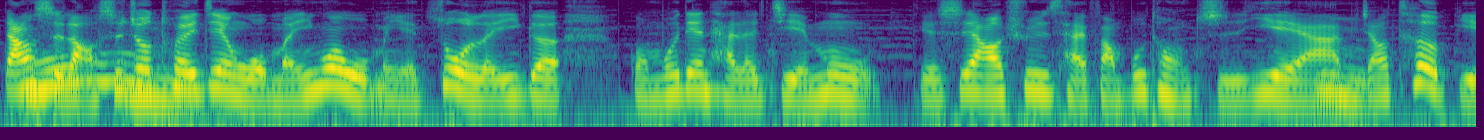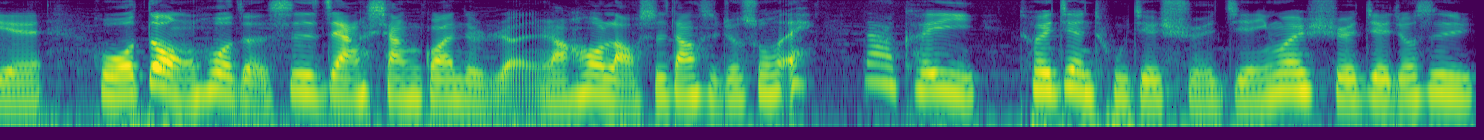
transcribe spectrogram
当时老师就推荐我们，因为我们也做了一个广播电台的节目，也是要去采访不同职业啊，比较特别活动或者是这样相关的人。然后老师当时就说：“哎。”那可以推荐图杰学姐，因为学姐就是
